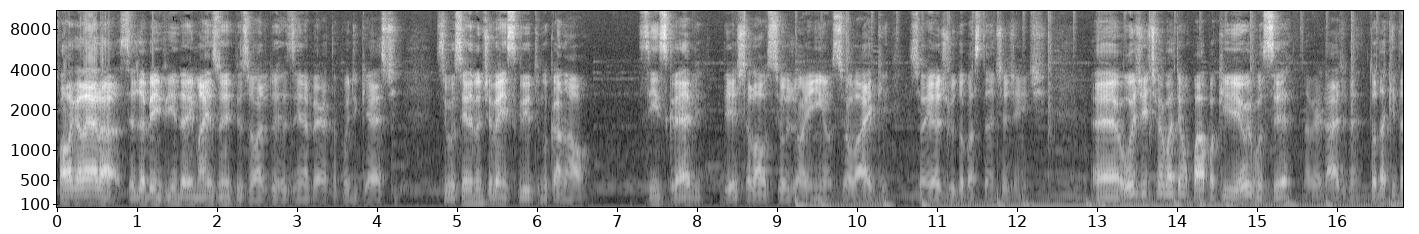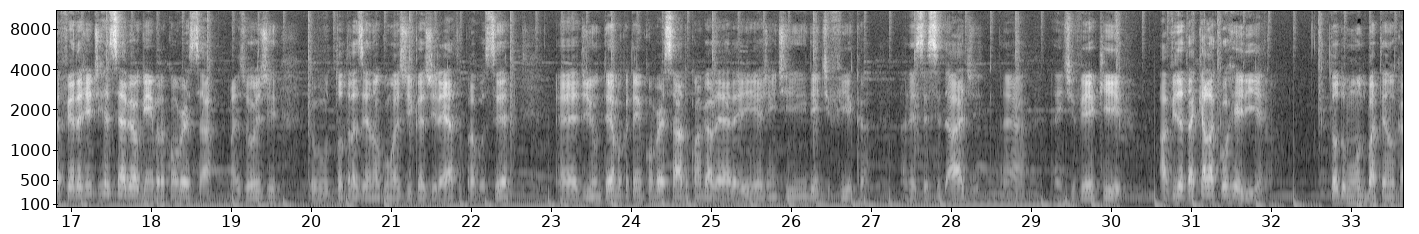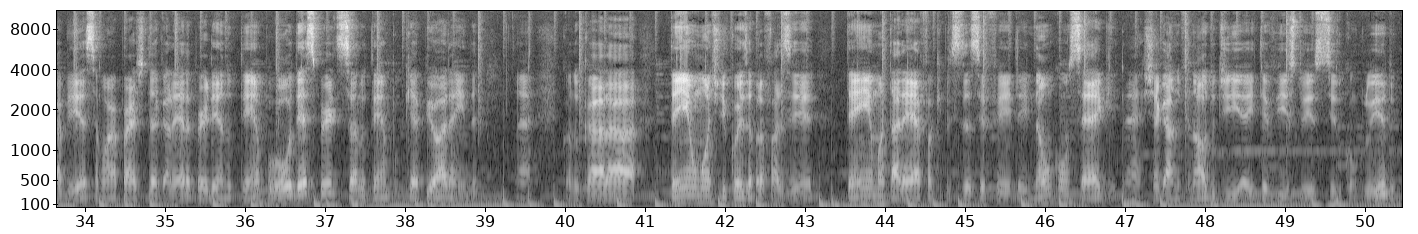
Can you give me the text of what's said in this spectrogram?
Fala galera, seja bem-vindo a mais um episódio do Resenha Aberta Podcast. Se você ainda não tiver inscrito no canal, se inscreve, deixa lá o seu joinha, o seu like, isso aí ajuda bastante a gente. É, hoje a gente vai bater um papo aqui, eu e você, na verdade, né? Toda quinta-feira a gente recebe alguém para conversar, mas hoje eu estou trazendo algumas dicas diretas para você é, de um tema que eu tenho conversado com a galera e a gente identifica a necessidade, né? A gente vê que a vida tá aquela correria, todo mundo batendo cabeça, a maior parte da galera perdendo tempo ou desperdiçando tempo, que é pior ainda, né? Quando o cara tem um monte de coisa para fazer, tem uma tarefa que precisa ser feita e não consegue né, chegar no final do dia e ter visto isso sido concluído,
